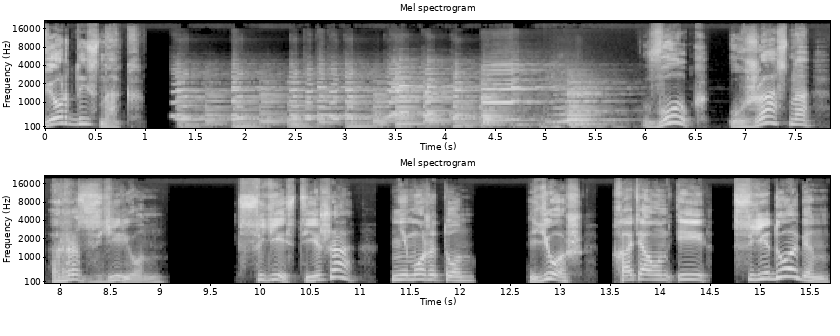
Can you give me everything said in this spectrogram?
Твердый знак. Волк ужасно разъярен. Съесть ежа не может он. Еж, хотя он и съедобен,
